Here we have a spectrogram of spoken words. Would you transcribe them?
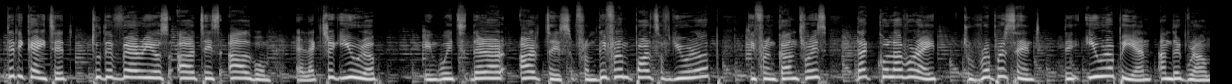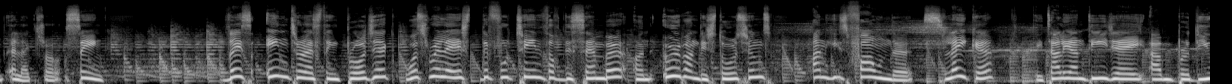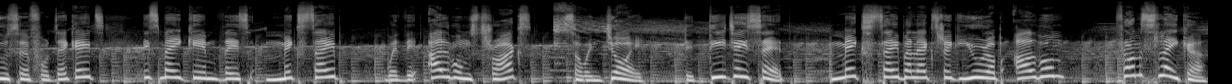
dedicated to the various artists' album Electric Europe, in which there are artists from different parts of Europe, different countries, that collaborate to represent the European underground electro scene. This interesting project was released the 14th of December on Urban Distortions, and his founder, Slaker, the Italian DJ and producer for decades, is making this mixtape with the album's tracks, so enjoy the DJ set Mixtape Electric Europe album from Slaker.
